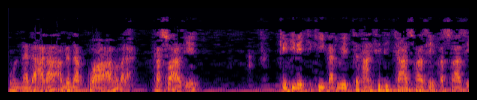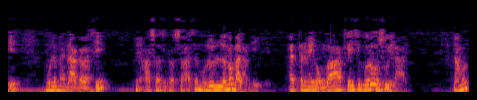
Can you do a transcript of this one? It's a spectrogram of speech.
මුල් මැද හරහා අග දක්වාම බලන්න. ප්‍රස්වාසයේ කෙටි වෙච්ච කීකරු වෙච්ච සංසිද්ධිච්ච ආස්වාසේ ප්‍රස්වාසයේ මුලමදාග වශයෙන් මේ ආස්වාස ප්‍රස්වාස මුලුල්ලම බලන්නේ. ඇත්තට මේක උඟා ක්ලේශ ගොරෝසු වෙලා. නමුත්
